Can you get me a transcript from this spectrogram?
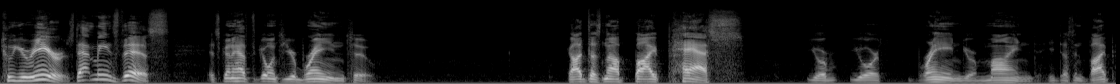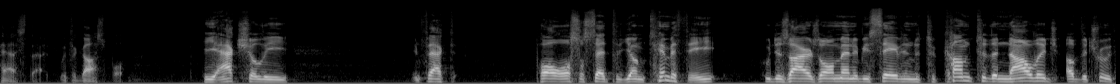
to your ears. That means this it's going to have to go into your brain too. God does not bypass your, your brain, your mind. He doesn't bypass that with the gospel. He actually, in fact, Paul also said to young Timothy, who desires all men to be saved and to come to the knowledge of the truth.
